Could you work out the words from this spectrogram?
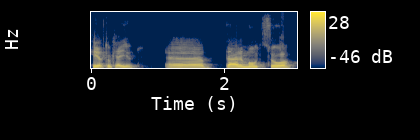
helt okej ut. Eh, däremot så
